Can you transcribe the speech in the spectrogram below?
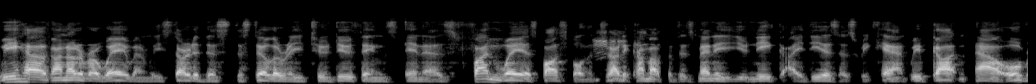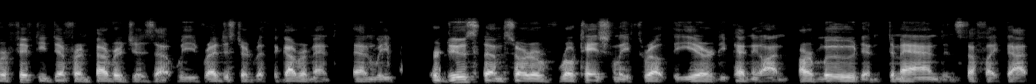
We have gone out of our way when we started this distillery to do things in as fun way as possible and try to mm-hmm. come up with as many unique ideas as we can. We've got now over 50 different beverages that we've registered with the government and we produce them sort of rotationally throughout the year depending on our mood and demand and stuff like that.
